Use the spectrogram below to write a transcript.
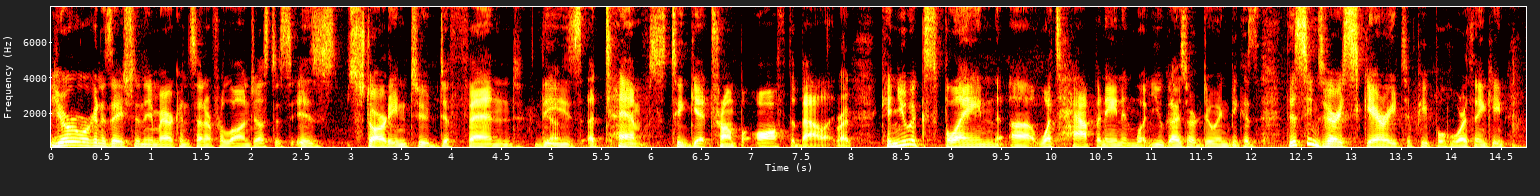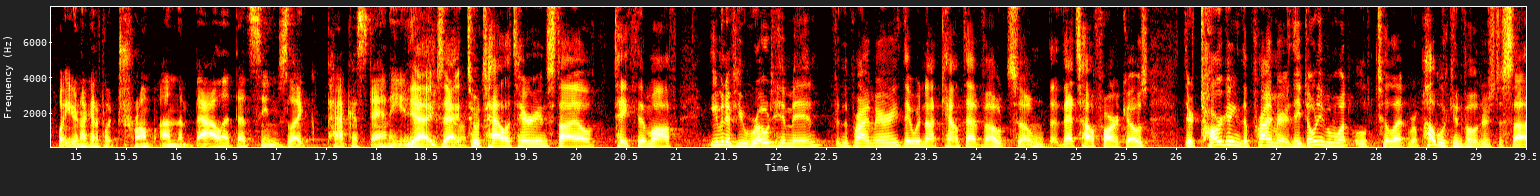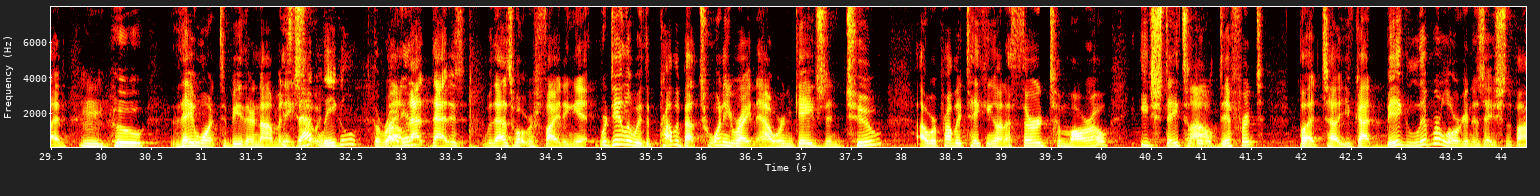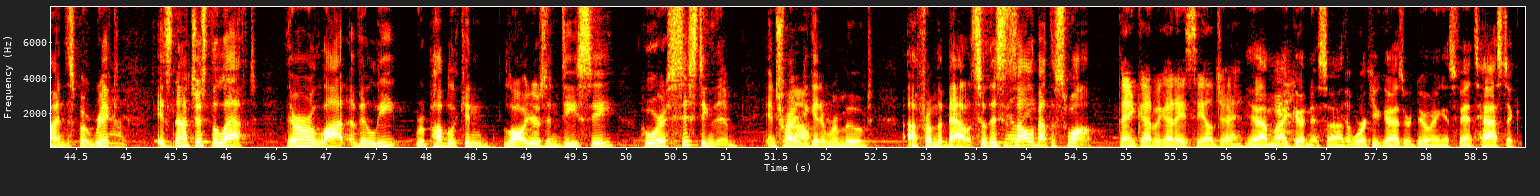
Your organization, the American Center for Law and Justice, is starting to defend these yeah. attempts to get Trump off the ballot. Right. Can you explain uh, what's happening and what you guys are doing? Because this seems very scary to people who are thinking, "What? You're not going to put Trump on the ballot? That seems like Pakistani." Yeah, exactly. Totalitarian style. Take them off. Even if you wrote him in from the primary, they would not count that vote. So hmm. th- that's how far it goes. They're targeting the primary. They don't even want to let Republican voters decide mm. who they want to be their nominee. Is that so legal? The right well, that, that is that's what we're fighting it. We're dealing with probably about 20 right now. We're engaged in two. Uh, we're probably taking on a third tomorrow. Each state's wow. a little different, but uh, you've got big liberal organizations behind this. But Ric, it's not just the left. There are a lot of elite Republican lawyers in D.C. who are assisting them in trying wow. to get him removed uh, from the ballot. So this really? is all about the swamp. Thank God we got ACLJ. Yeah, my yeah. goodness. Uh, the work you guys are doing is fantastic.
